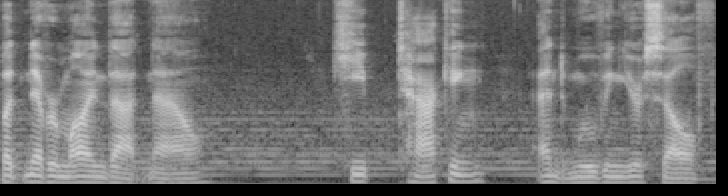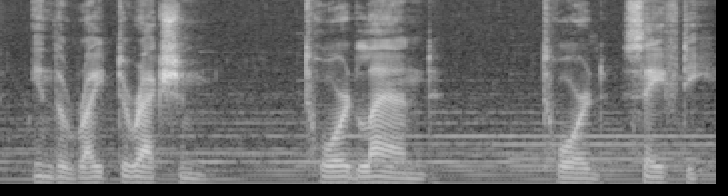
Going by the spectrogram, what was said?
But never mind that now. Keep tacking and moving yourself in the right direction toward land, toward safety.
